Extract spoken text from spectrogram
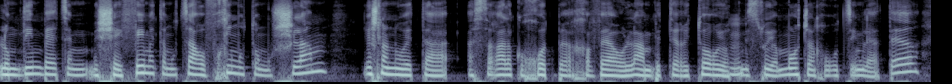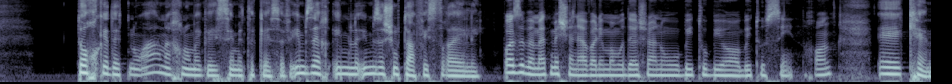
לומדים בעצם, משייפים את המוצר, הופכים אותו מושלם. יש לנו את העשרה לקוחות ברחבי העולם, בטריטוריות mm-hmm. מסוימות שאנחנו רוצים לאתר. תוך כדי תנועה אנחנו מגייסים את הכסף, אם זה, אם, אם זה שותף ישראלי. פה זה באמת משנה, אבל אם המודל שלנו הוא B2B או B2C, נכון? Uh, כן,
